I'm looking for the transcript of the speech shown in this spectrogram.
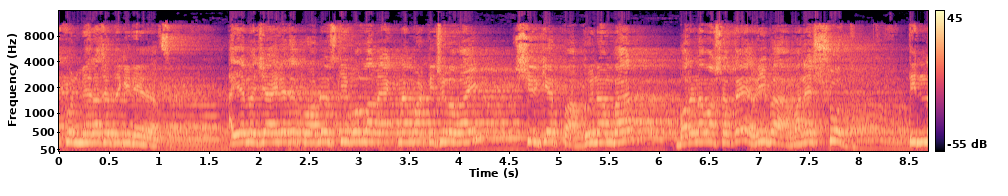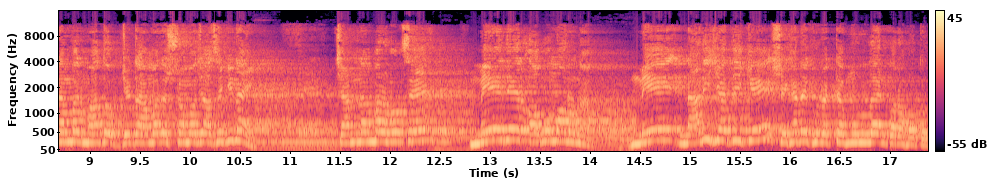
এখন মেরাজের দিকে নিয়ে যাচ্ছি। আইএমএ জাহিলিয়াতে প্রবলেমস কি বললাম? এক নাম্বার কি ছিল ভাই? শিরকের পাপ। দুই নাম্বার বলেন আমার সাথে রিবা মানে সুদ। তিন নাম্বার মাদক যেটা আমাদের সমাজে আছে কি নাই? চার নাম্বার হচ্ছে মেয়েদের অবমাননা। মেয়ে নারী জাতিকে সেখানে খুব একটা মূল্যায়ন করা হতো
